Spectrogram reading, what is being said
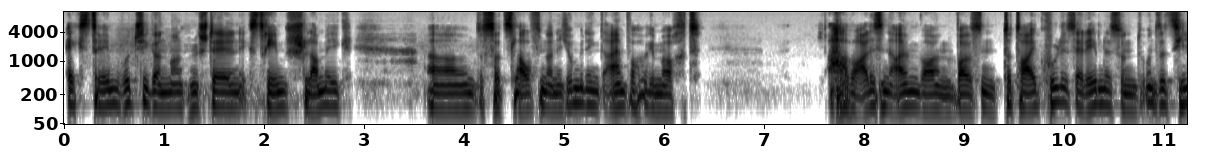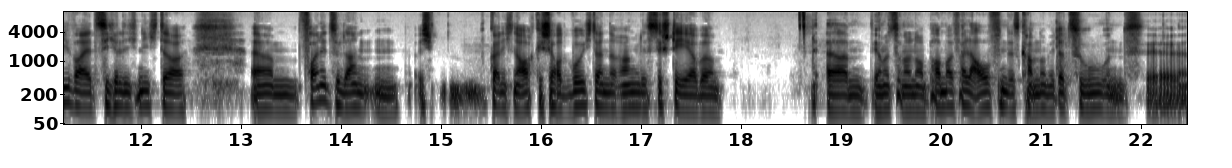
extrem rutschig an manchen Stellen, extrem schlammig. Äh, das hat das Laufen dann nicht unbedingt einfacher gemacht. Aber alles in allem war, war es ein total cooles Erlebnis und unser Ziel war jetzt sicherlich nicht da ähm, vorne zu landen. Ich gar nicht nachgeschaut, wo ich da in der Rangliste stehe, aber ähm, wir haben uns dann noch ein paar Mal verlaufen, das kam noch mit dazu und äh,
